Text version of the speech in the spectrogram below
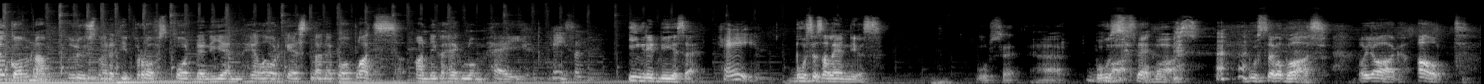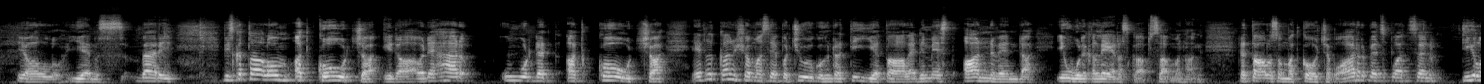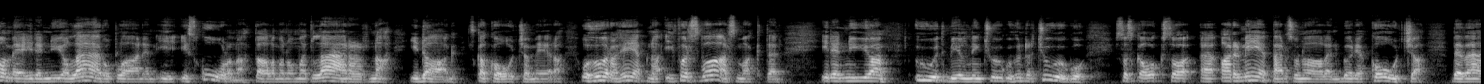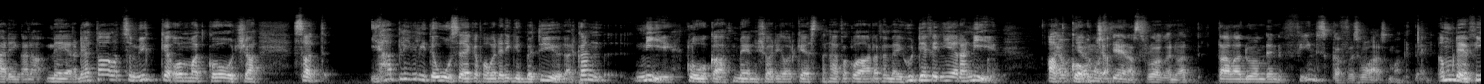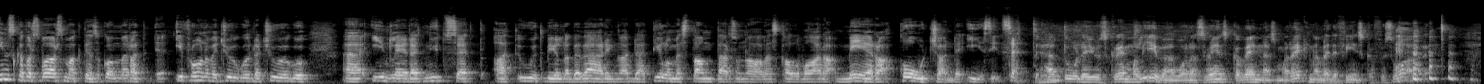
Välkomna lyssnare till Proffspodden igen. Hela orkestern är på plats. Annika Hägglum, hej. Hejsan. Ingrid Wiese. Hej. Bosse Salenius. Bosse här. Bosse. På bas. Bosse och bas. Och jag, allt i allo, Jens Berg. Vi ska tala om att coacha idag och det här ordet att coacha är väl kanske om man ser på 2010-talet det mest använda i olika ledarskapssammanhang. Det talas om att coacha på arbetsplatsen, till och med i den nya läroplanen i, i skolorna talar man om att lärarna idag ska coacha mera. Och höra och häpna, i Försvarsmakten, i den nya utbildning 2020, så ska också äh, armépersonalen börja coacha beväringarna mera. Det har talats så mycket om att coacha så att jag har blivit lite osäker på vad det riktigt betyder. Kan ni, kloka människor i orkestern här förklara för mig, hur definierar ni att jag, coacha? jag måste genast fråga nu, att, talar du om den finska försvarsmakten? Om den finska försvarsmakten så kommer att eh, ifrån och med 2020 äh, inleda ett nytt sätt att utbilda beväringar där till och med stampersonalen ska vara mera coachande i sitt sätt. Det här tog det ju skrämma livet av våra svenska vänner som har räknat med det finska försvaret.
